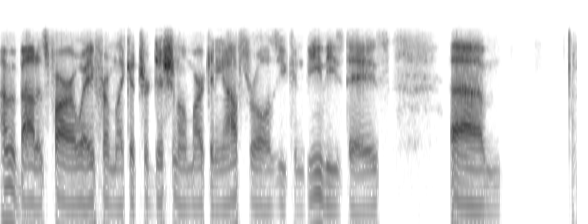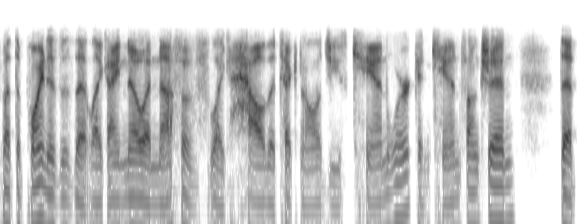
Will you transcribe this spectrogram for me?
I'm about as far away from like a traditional marketing ops role as you can be these days. Um, but the point is, is that like I know enough of like how the technologies can work and can function that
